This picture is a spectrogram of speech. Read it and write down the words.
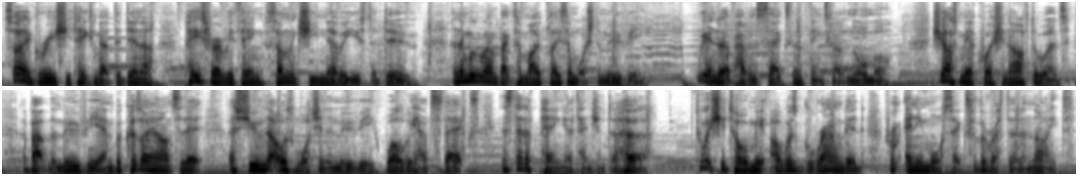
So I agree, she takes me out to dinner, pays for everything, something she never used to do, and then we went back to my place and watched a movie. We ended up having sex and things felt normal. She asked me a question afterwards about the movie, and because I answered it, assumed that I was watching the movie while we had sex instead of paying attention to her to which she told me I was grounded from any more sex for the rest of the night.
